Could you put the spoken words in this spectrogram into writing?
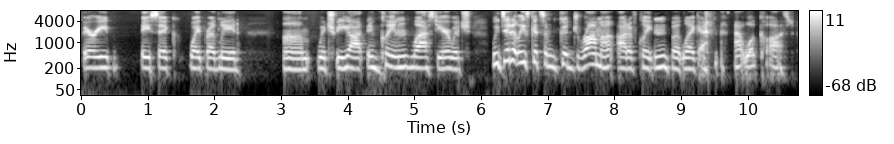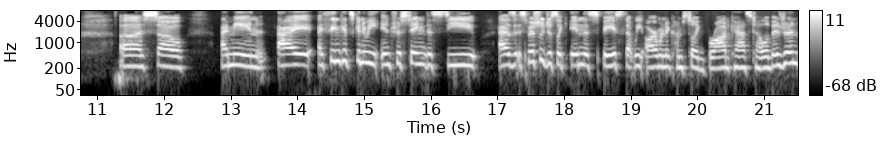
very basic white bread lead um, which we got in clayton last year which we did at least get some good drama out of clayton but like at, at what cost? Uh, so I mean, I I think it's going to be interesting to see as especially just like in the space that we are when it comes to like broadcast television.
